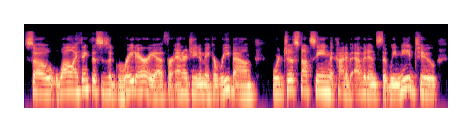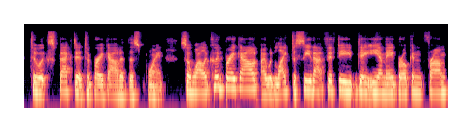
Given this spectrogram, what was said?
So while I think this is a great area for energy to make a rebound, we're just not seeing the kind of evidence that we need to to expect it to break out at this point. So while it could break out, I would like to see that 50 day EMA broken from.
